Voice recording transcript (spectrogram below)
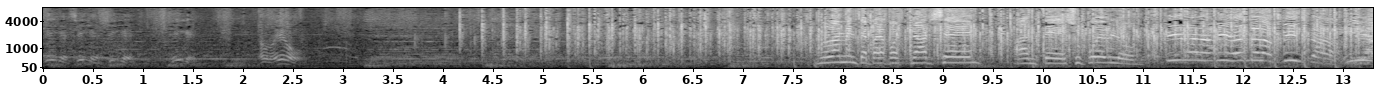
Sigue, sigue, sigue, sigue. Vamos, hijo. Nuevamente para postrarse ante su pueblo. ¡Viva la Virgen de la Cinta! ¡Viva!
